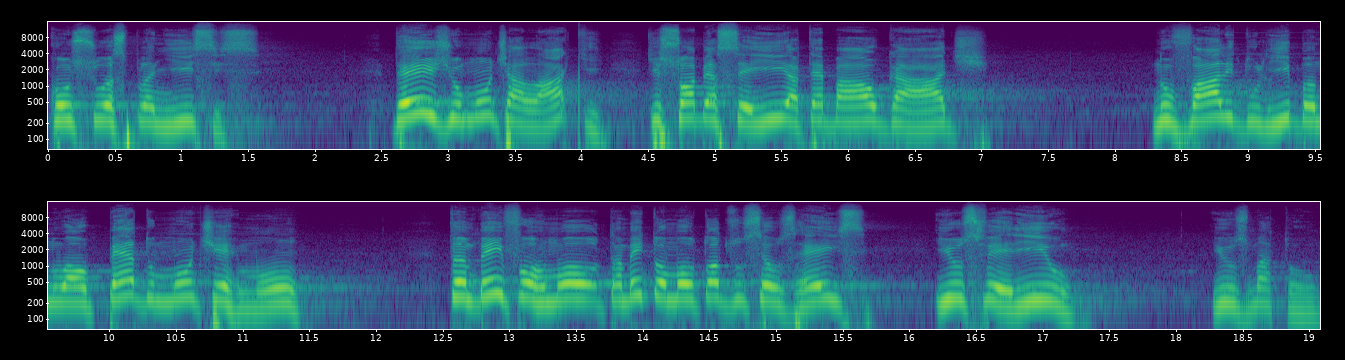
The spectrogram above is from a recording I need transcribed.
com suas planícies, desde o monte Alaque, que sobe a Sei até Baal-Gaade, no vale do Líbano, ao pé do monte Hermon. Também formou, também tomou todos os seus reis e os feriu e os matou.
